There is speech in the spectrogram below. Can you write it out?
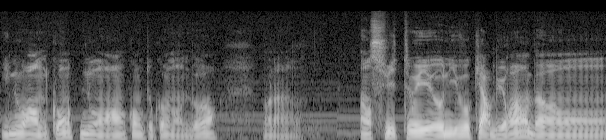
Ils nous rendent compte, nous on rend compte au commandant de bord. Voilà. Ensuite, oui, au niveau carburant, ben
